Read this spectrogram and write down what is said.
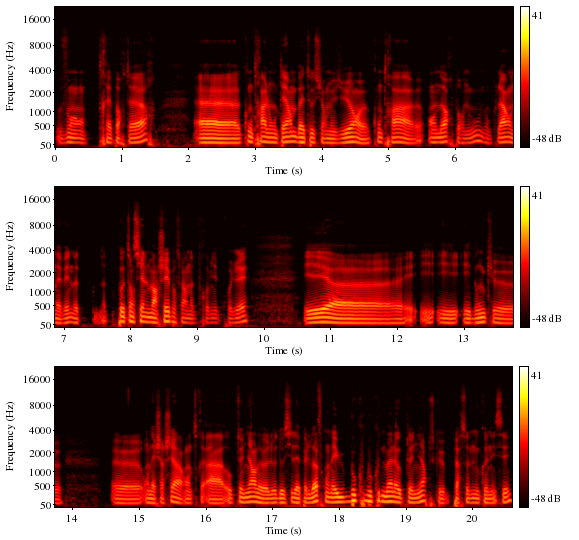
vent très porteur, euh, contrat long terme, bateau sur mesure, euh, contrat euh, en or pour nous. Donc là, on avait notre, potentiel marché pour faire notre premier projet. Et, et, donc, on a cherché à, à obtenir le, dossier d'appel d'offres qu'on a eu beaucoup, beaucoup de mal à obtenir parce que personne ne nous connaissait.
